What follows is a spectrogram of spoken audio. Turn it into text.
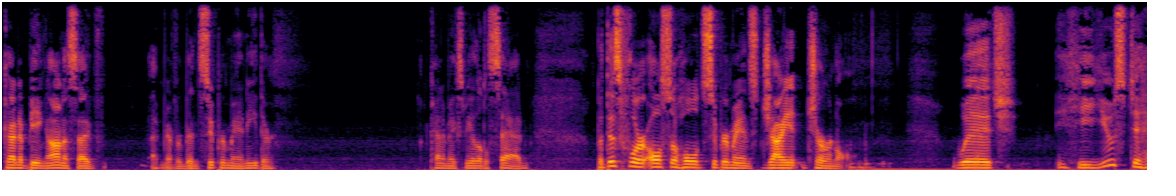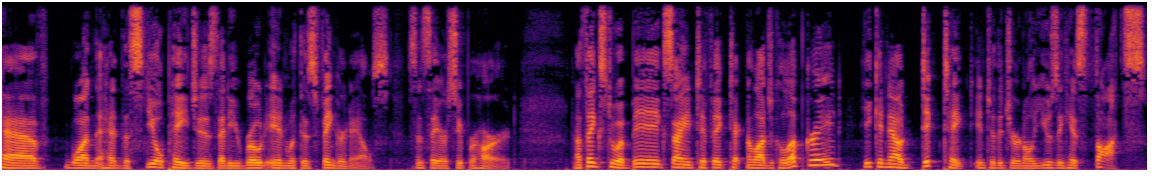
kind of being honest, I've I've never been Superman either. Kind of makes me a little sad. But this floor also holds Superman's giant journal, which he used to have one that had the steel pages that he wrote in with his fingernails, since they are super hard. Now, thanks to a big scientific technological upgrade, he can now dictate into the journal using his thoughts.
